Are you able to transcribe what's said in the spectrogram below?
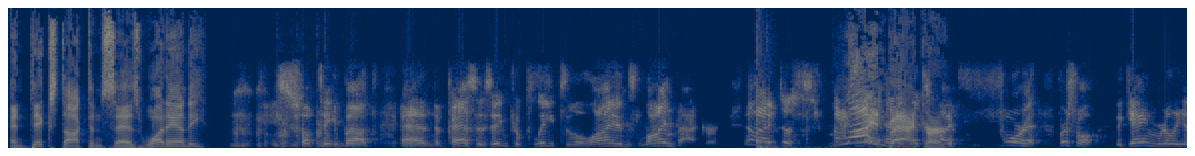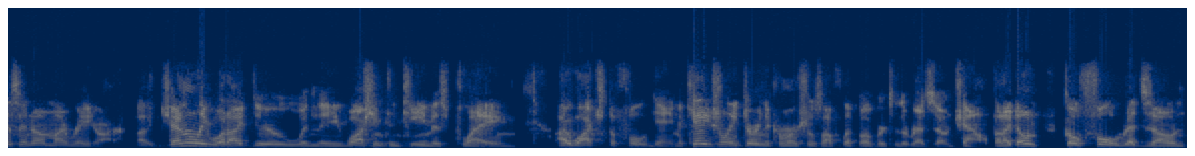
and Dick Stockton says, What, Andy? something about and the pass is incomplete to the Lions linebacker. And I just smacked my head against Linebacker! my forehead. First of all, the game really isn't on my radar. Uh, generally, what I do when the Washington team is playing, I watch the full game. Occasionally, during the commercials, I'll flip over to the red zone channel, but I don't go full red zone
